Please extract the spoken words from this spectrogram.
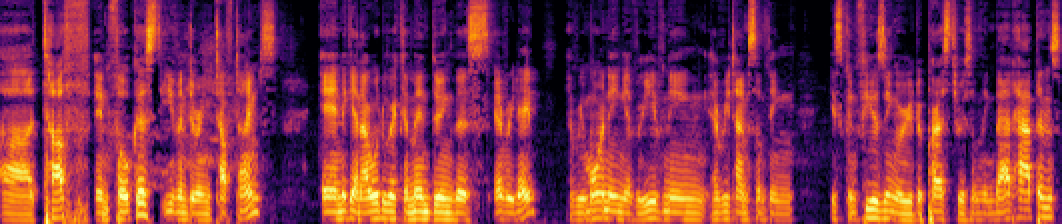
uh, tough and focused even during tough times. And again, I would recommend doing this every day, every morning, every evening, every time something is confusing or you're depressed or something bad happens.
